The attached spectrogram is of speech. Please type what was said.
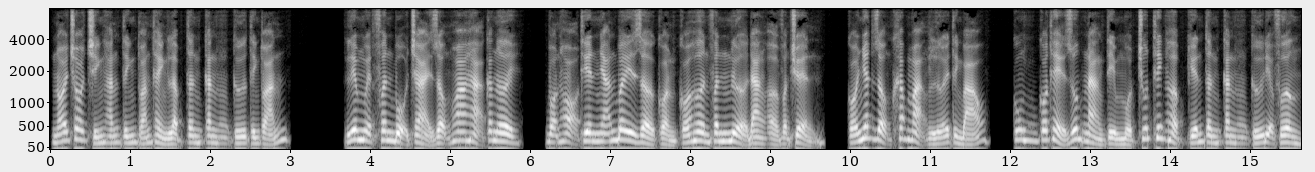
nói cho chính hắn tính toán thành lập tân căn cứ tính toán. Liêm nguyệt phân bộ trải rộng hoa hạ các nơi, bọn họ thiên nhãn bây giờ còn có hơn phân nửa đang ở vận chuyển, có nhất rộng khắp mạng lưới tình báo, cũng có thể giúp nàng tìm một chút thích hợp kiến tân căn cứ địa phương.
